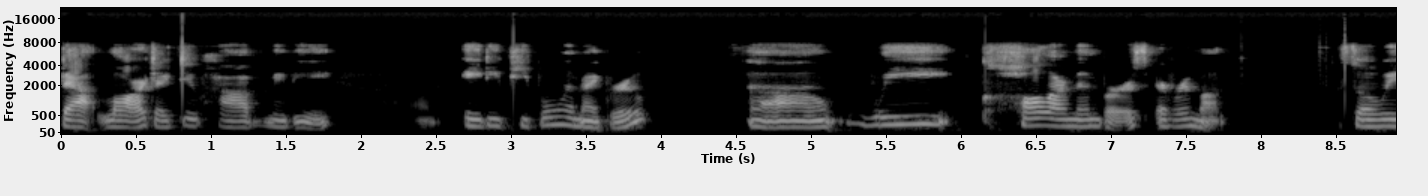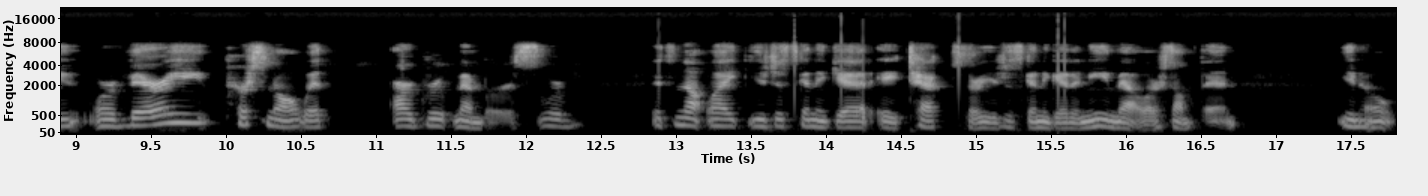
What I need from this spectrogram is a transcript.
that large, I do have maybe um, 80 people in my group. Uh, we call our members every month. So we, we're very personal with our group members. We're, it's not like you're just going to get a text or you're just going to get an email or something. You know,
